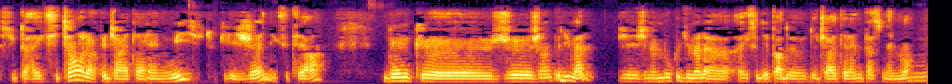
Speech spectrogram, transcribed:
super excitant, alors que Jared Allen, oui, surtout qu'il est jeune, etc. Donc j'ai un peu du mal. J'ai même beaucoup du mal avec ce départ de, de Jared Allen personnellement. Mmh.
